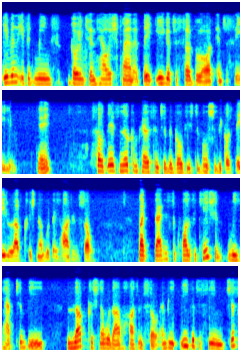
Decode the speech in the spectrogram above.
even if it means going to an hellish planet, they're eager to serve the Lord and to see Him. Okay? So there's no comparison to the gopis' devotion because they love Krishna with their heart and soul. But that is the qualification. We have to be love Krishna with our heart and soul and be eager to see him. Just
